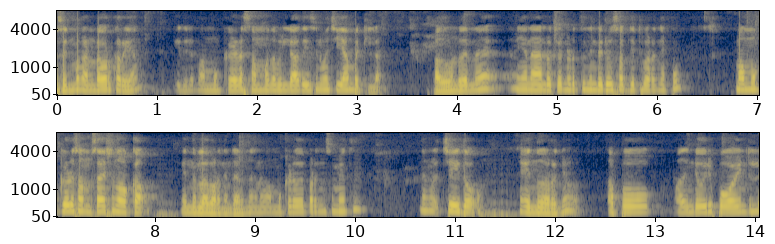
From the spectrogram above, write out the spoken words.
സിനിമ കണ്ടവർക്കറിയാം. ഇതിൽ മമ്മൂക്കയുടെ സമ്മതമില്ലാതെ ഈ സിനിമ ചെയ്യാൻ പറ്റില്ല. അപ്പോൾ അതുകൊണ്ട് തന്നെ ഞാൻ ആൻഡ്രോച്ചന്റെ അടുത്ത് നിന്റെ ഒരു സബ്ജക്റ്റ് പറഞ്ഞപ്പോൾ മമ്മൂക്കയോട് സംസാരിച്ച് നോക്കാം എന്നുള്ളത് പറഞ്ഞിട്ടുണ്ടായിരുന്നു. അങ്ങനെ മമ്മൂക്കയോട് പറഞ്ഞ സമയത്ത് നിങ്ങൾ ചെയ്തോ എന്ന് പറഞ്ഞു. അപ്പോൾ അതിന്റെ ഒരു പോയിന്റിൽ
